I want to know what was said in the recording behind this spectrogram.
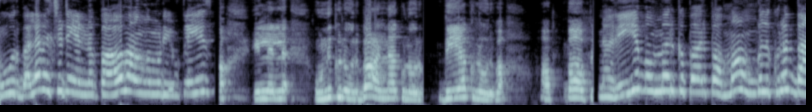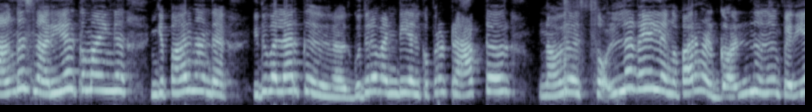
நூறு ரூபாய்ல வச்சுட்டு என்னப்பா வாங்க முடியும்? ப்ளீஸ் இல்ல இல்ல. உனக்கு நூறு ரூபாய் அண்ணாக்கு நூறு தியாக்கு நூறு ரூபாய். அப்பா நிறைய பொம்மை இருக்கு பாருப்பா. அம்மா உங்களுக்கு கூட பேங்கிள்ஸ் நிறைய இருக்குமா இங்க? இங்க பாருங்க அந்த இதுவெல்லாம் இருக்கு. குதிரை வண்டி அதுக்கப்புறம் டிராக்டர் நான் சொல்லவே இல்லை இங்க பாருங்க கன்னு பெரிய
